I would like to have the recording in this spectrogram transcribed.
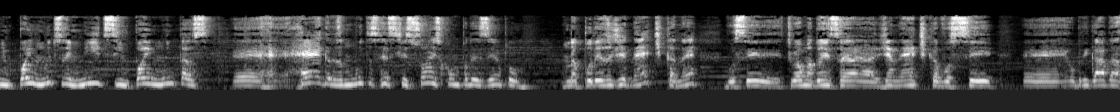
impõe muitos limites, impõe muitas é, regras, muitas restrições, como por exemplo na pureza genética, né? Você tiver uma doença genética, você é obrigado a,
